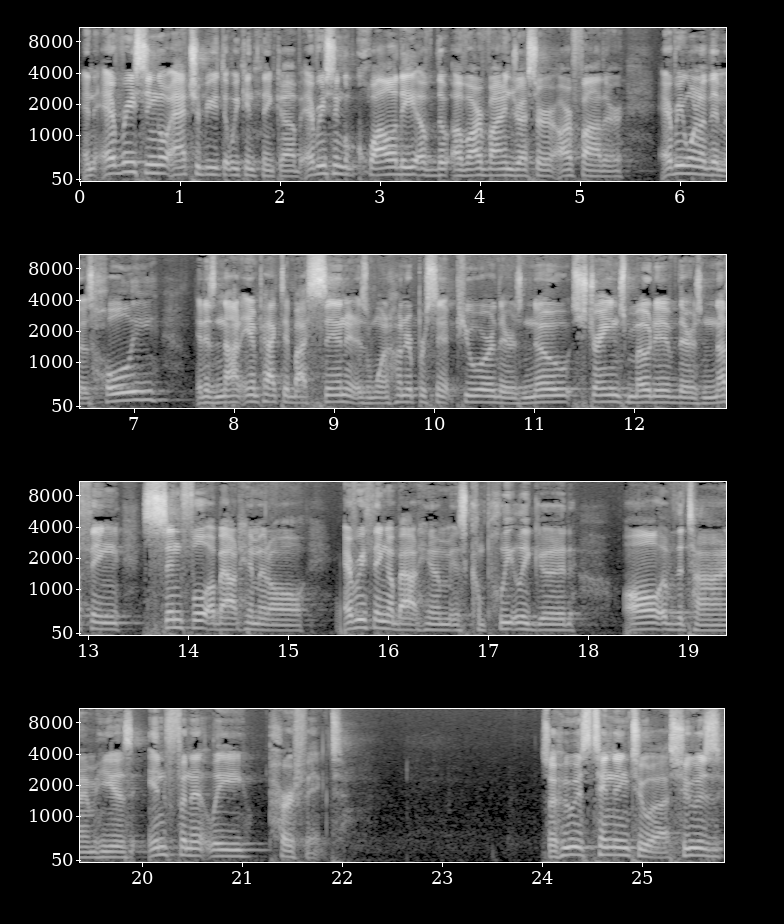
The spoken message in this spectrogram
And every single attribute that we can think of, every single quality of, the, of our vine dresser, our Father, every one of them is holy, it is not impacted by sin. It is 100% pure. There is no strange motive. There is nothing sinful about him at all. Everything about him is completely good all of the time. He is infinitely perfect. So, who is tending to us? Who is,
